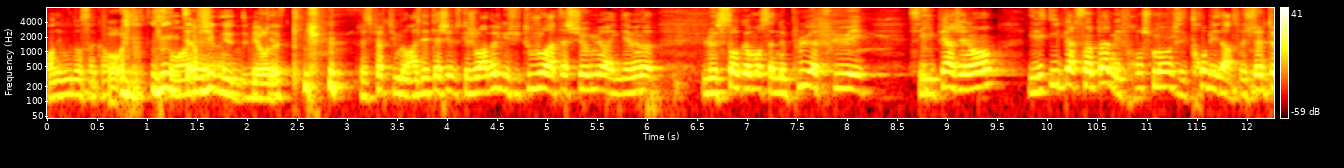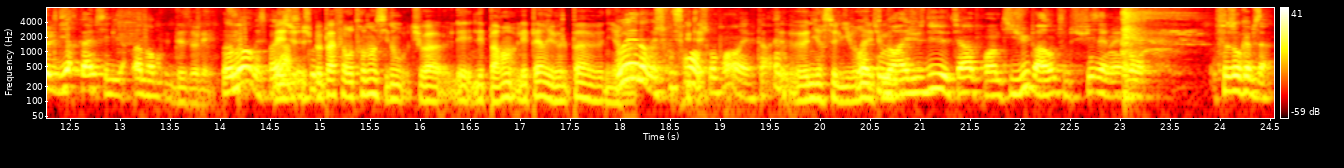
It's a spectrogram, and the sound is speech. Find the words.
Rendez-vous dans 5 ans. Pour une interview numéro 9. podcast. J'espère que tu m'auras détaché, parce que je vous rappelle que je suis toujours attaché au mur avec des menottes. Le sang commence à ne plus affluer. C'est hyper gênant. Il est hyper sympa, mais franchement, c'est trop bizarre. Je dois te le dire quand même, c'est bizarre. Ah, vraiment. Désolé. Non, non, mais c'est pas Mais grave. je, je cool. peux pas faire autrement, sinon, tu vois, les, les parents, les pères, ils veulent pas venir. Oui, euh, non, mais je comprends, discuter. je comprends, ouais, quand même. Euh, Venir se livrer. Ouais, et tu m'aurais juste dit, tiens, prends un petit jus, par exemple, ça me suffisait, mais bon, faisons comme ça.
